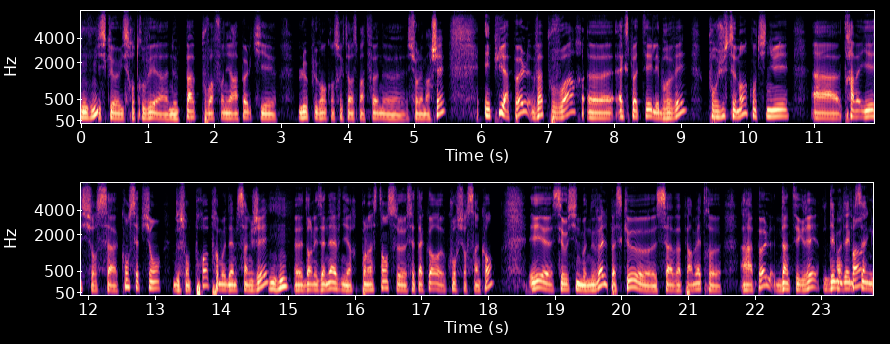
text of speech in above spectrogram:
Mhm. puisqu'ils se retrouvaient à ne pas pouvoir fournir Apple qui est le plus grand constructeur de smartphones euh, sur le marché. Et puis Apple va pouvoir euh, exploiter les brevets pour justement continuer à travailler sur sa conception de son propre modem 5G Mhm. euh, dans les années à venir. Pour l'instant, ce- cet accord court sur 5 ans et c'est aussi une bonne nouvelle parce que ça va permettre à Apple d'intégrer Des modems enfin 5G,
